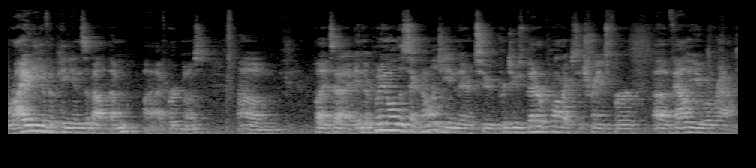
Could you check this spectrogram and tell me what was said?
variety of opinions about them, I've heard most. Um, but, uh, and they're putting all this technology in there to produce better products to transfer uh, value around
